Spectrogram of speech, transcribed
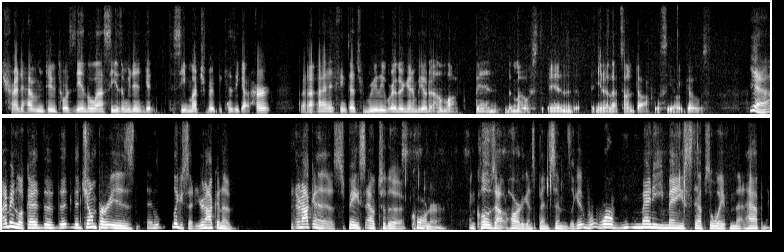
tried to have him do towards the end of last season? We didn't get to see much of it because he got hurt. But I, I think that's really where they're going to be able to unlock Ben the most. And, you know, that's on Doc. We'll see how it goes. Yeah, I mean, look, uh, the, the the jumper is like you said. You're not gonna, they're not gonna space out to the corner and close out hard against Ben Simmons. Like it, we're many many steps away from that happening,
